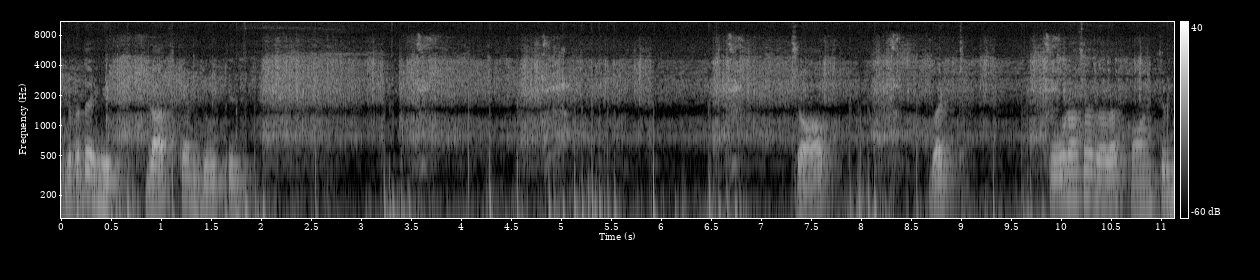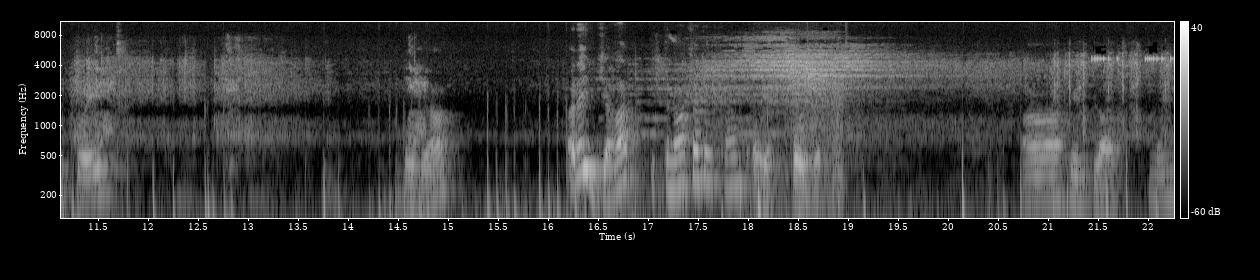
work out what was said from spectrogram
मुझे पता है hit blast can do this chop but थोड़ा सा ज़्यादा कॉन्सेंट्रेट हो गया अरे यार, इतना सा तो काम हो खोल के हिट ब्लास्ट नहीं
